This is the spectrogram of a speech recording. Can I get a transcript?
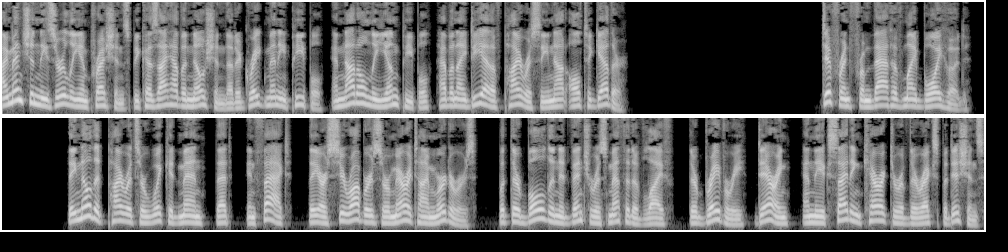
I mention these early impressions because I have a notion that a great many people, and not only young people, have an idea of piracy not altogether different from that of my boyhood. They know that pirates are wicked men, that, in fact, they are sea robbers or maritime murderers, but their bold and adventurous method of life, their bravery, daring, and the exciting character of their expeditions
